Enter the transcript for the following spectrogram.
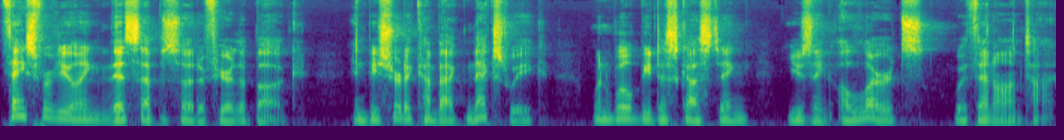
Thanks for viewing this episode of Fear the Bug, and be sure to come back next week when we'll be discussing using alerts within OnTime.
